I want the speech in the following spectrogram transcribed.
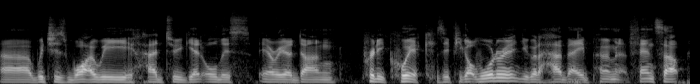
Uh, which is why we had to get all this area done pretty quick. Because if you got water in it, you've got to have a permanent fence up,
